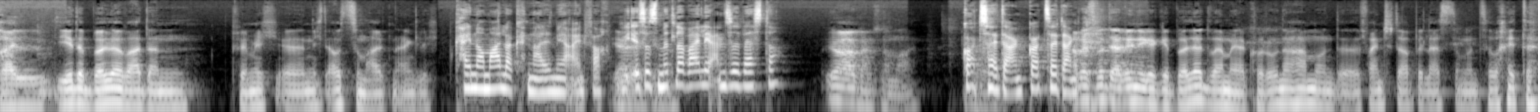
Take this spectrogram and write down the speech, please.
weil jeder Böller war dann für mich äh, nicht auszuhalten eigentlich. Kein normaler Knall mehr einfach. Ja, Wie ist es genau. mittlerweile an Silvester? Ja, ganz normal. Gott sei Dank, Gott sei Dank. Aber es wird ja weniger geböllert, weil wir ja Corona haben und äh, Feinstaubbelastung und so weiter.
